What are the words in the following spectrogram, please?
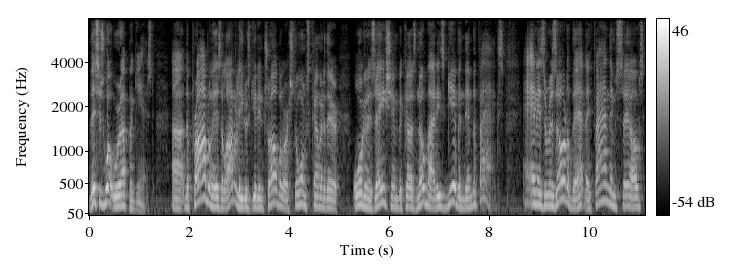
This is what we're up against. Uh, the problem is a lot of leaders get in trouble or storms come into their organization because nobody's given them the facts. And as a result of that, they find themselves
